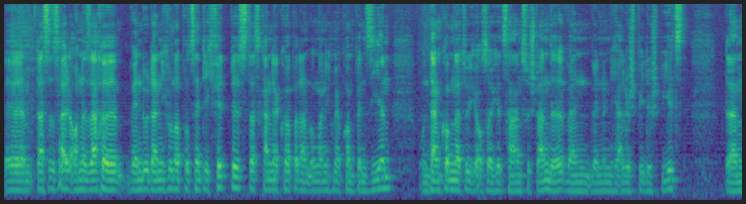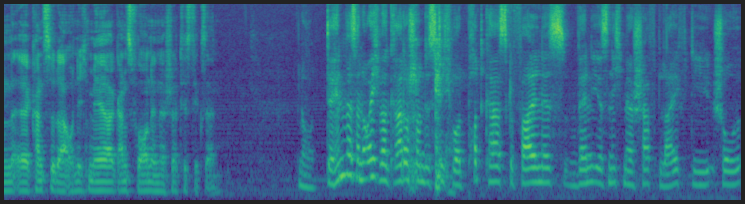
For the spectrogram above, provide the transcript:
äh, das ist halt auch eine Sache, wenn du dann nicht hundertprozentig fit bist, das kann der Körper dann irgendwann nicht mehr kompensieren. Und dann kommen natürlich auch solche Zahlen zustande, wenn, wenn du nicht alle Spiele spielst, dann äh, kannst du da auch nicht mehr ganz vorne in der Statistik sein. Genau. Der Hinweis an euch war gerade auch schon das Stichwort Podcast gefallen ist. Wenn ihr es nicht mehr schafft, live die Show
